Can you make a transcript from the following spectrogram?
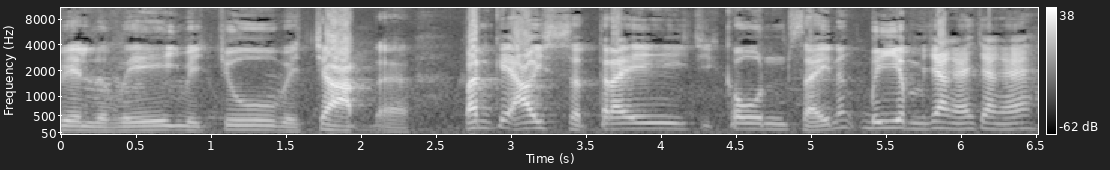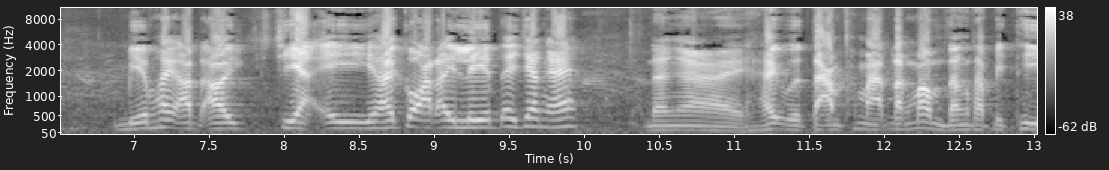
វាល្វីងវាជូរវាចត់ប៉ិនគេឲ្យស្ត្រីកូនស្រីនឹងបៀមអញ្ចឹងហ៎អញ្ចឹងហ៎បៀមឲ្យអត់ឲ្យជាអីហើយក៏អត់ឲ្យលេបអីអញ្ចឹងហ៎ហ្នឹងហើយហើយបើតាមថ្មដឹងមកមិនដឹងថាពិធី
